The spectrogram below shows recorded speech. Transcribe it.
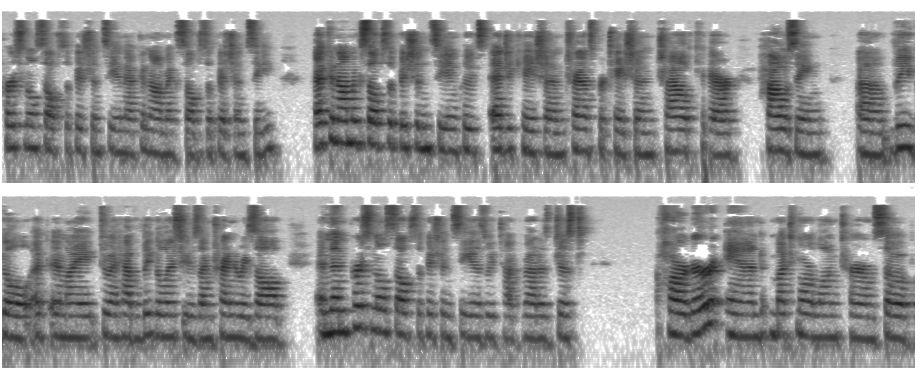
personal self-sufficiency and economic self-sufficiency. Economic self-sufficiency includes education, transportation, childcare, housing, uh, legal. Am I, do I have legal issues I'm trying to resolve? And then personal self-sufficiency, as we talked about, is just harder and much more long term. So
